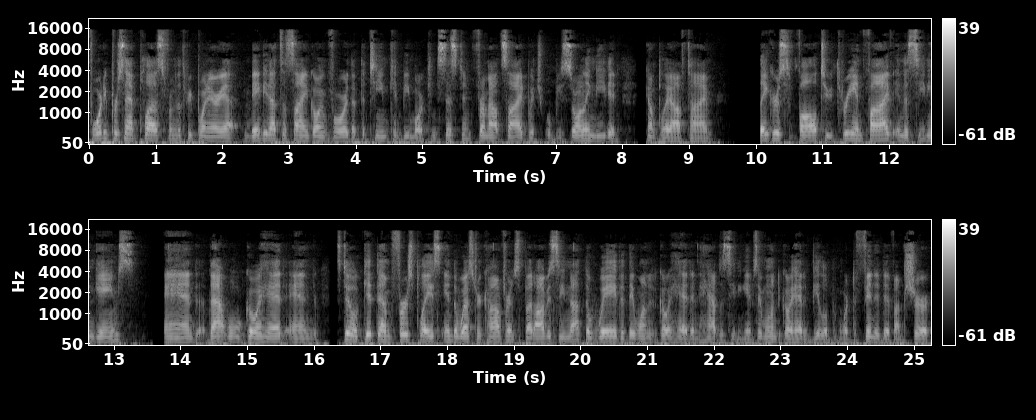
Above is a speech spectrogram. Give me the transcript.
40% plus from the three point area. Maybe that's a sign going forward that the team can be more consistent from outside, which will be sorely needed come playoff time. Lakers fall to 3 and 5 in the seeding games, and that will go ahead and still get them first place in the Western Conference, but obviously not the way that they wanted to go ahead and have the seeding games. They wanted to go ahead and be a little bit more definitive, I'm sure.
